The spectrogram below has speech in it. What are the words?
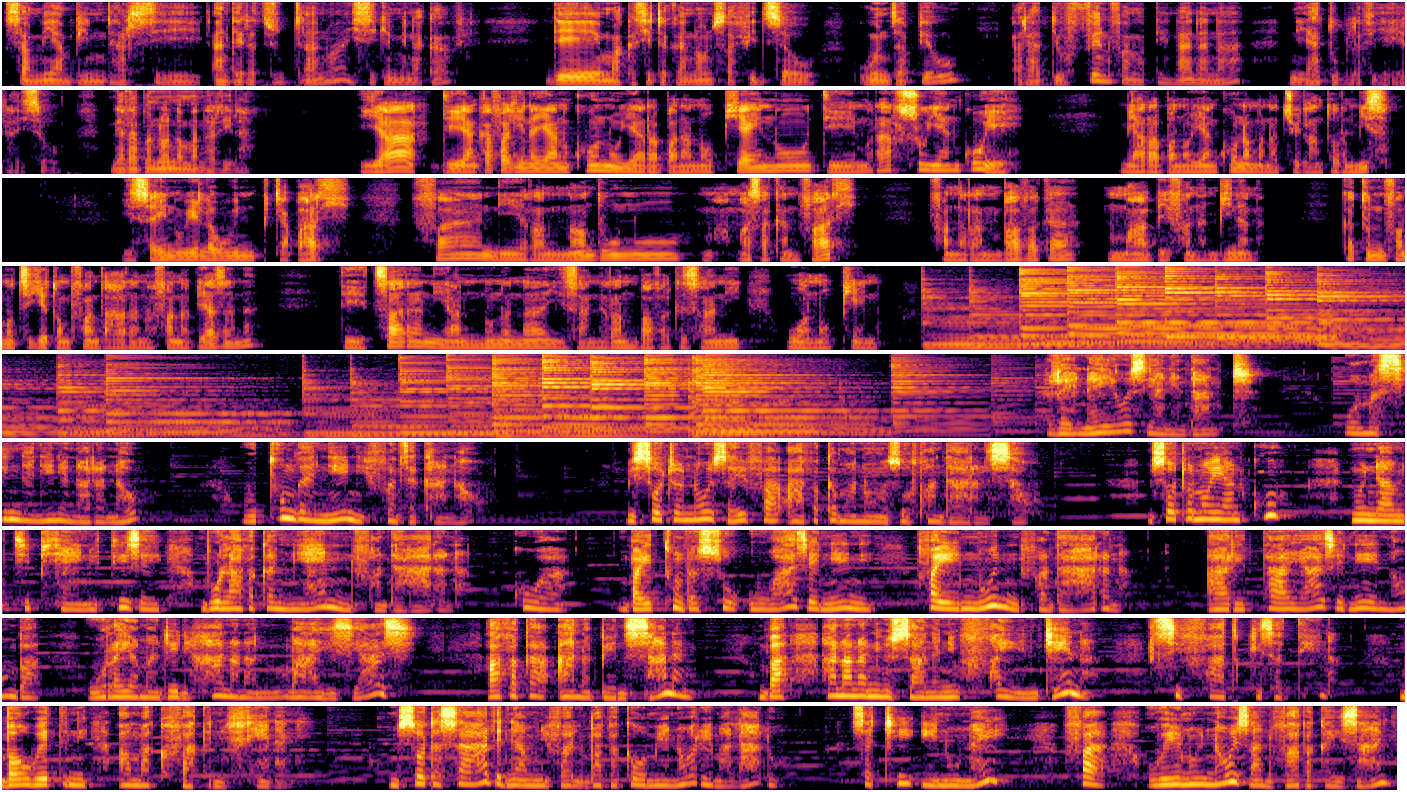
Samia Ambinindrary sy Anday Rajojodrano a, isika mianakavy de mankasitraka anao ny safidy izao onjam-peo radio feno fanantenana na ny AWR izao. Miarahaba anao namana Rila. Ya, dia ankafaliana ihany koa no iarabana anao mpihaino dia mirary soa ihany koa e! Miarahaba anao ihany koa namana Joel Antormisa. Izay no ela hoy ny mpikabary, fa ny ranon'ando hono mahamasaka ny vary, fa ny ranom-bavaka mahabe fanambinana. Ka toy ny fanaontsika eto amin'ny fandaharana fanabeazana dia tsara ny hanononana izany ranom-bavaka izany ho anao mpihaino. rainay ao izay any an-danitra ho amasinina anie ny anaranao ho tonga anie ny fanjakanao misaotra anao izay fa afaka manao an'izao fandarana izao misaotra anao ihany koa noho ny amin'ity mpihaino ity izay mbola afaka mihaino ny fandaharana koa mba hitondra soa ho azy anie ny fahenoany ny fandaharana ary hitahy azy anie ianao mba ho ray aman-dreny hanana ny maha izy azy afaka hanabe ny zanany mba hananan'io zanany io fahendrena sy fahatokisa-tena mba ho entiny amakivaky ny fiainany. Misaotra sahady ny amin'ny valim-bavaka omenao re malalo satria inoanay fa ho henoinao izany vavaka izany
